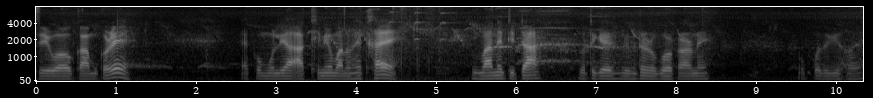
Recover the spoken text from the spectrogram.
জেওৰাও কাম কৰে কুমলীয়া আগখিনিও মানুহে খায়। ইমানেই তিতা গতিকে বিভিন্ন ৰোগৰ কাৰণে উপযোগী হয়।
